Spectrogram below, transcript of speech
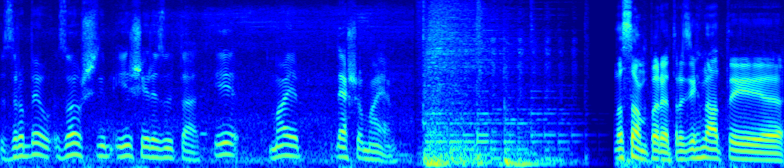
зробив зовсім інший результат. І має те, що маємо. насамперед розігнати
